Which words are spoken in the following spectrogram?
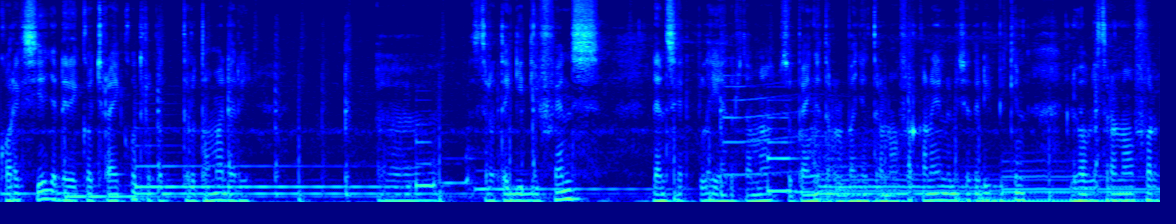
koreksi aja dari coach Raiko ter terutama dari uh, strategi defense dan set play ya terutama supaya nggak terlalu banyak turnover. Karena Indonesia tadi bikin 15 turnover.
